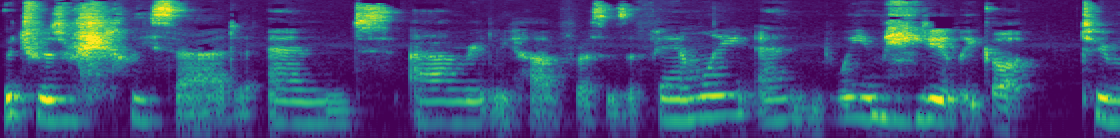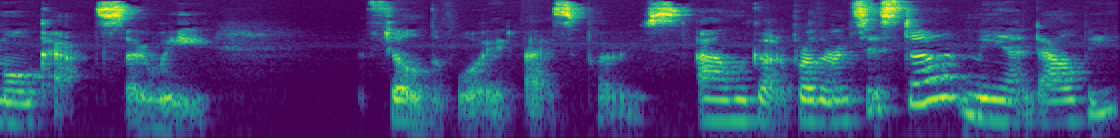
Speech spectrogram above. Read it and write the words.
which was really sad and uh, really hard for us as a family. And we immediately got two more cats, so we filled the void, I suppose. Um, we got a brother and sister, Mia and Albie,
